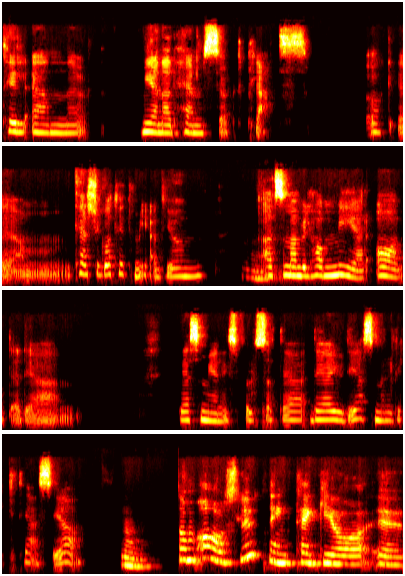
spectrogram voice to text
till en menad hemsökt plats och eh, kanske gå till ett medium. Mm. Alltså man vill ha mer av det. Det är, det är så meningsfullt så det, det, är ju det som är det viktiga, ser jag. Mm. Som avslutning tänker jag, eh,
